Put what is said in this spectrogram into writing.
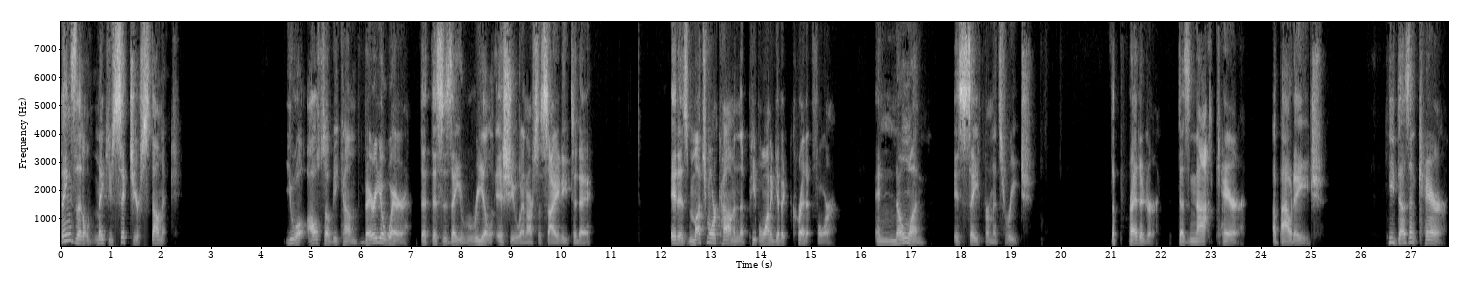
things that'll make you sick to your stomach. You will also become very aware that this is a real issue in our society today. It is much more common that people want to give it credit for and no one is safe from its reach. The predator does not care about age. He doesn't care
